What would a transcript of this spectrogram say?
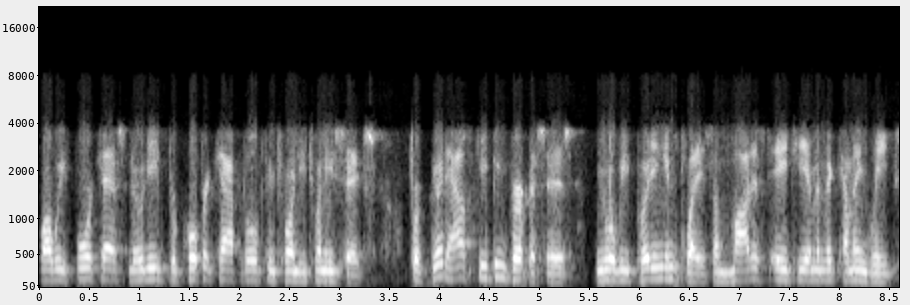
while we forecast no need for corporate capital through 2026, for good housekeeping purposes, we will be putting in place a modest ATM in the coming weeks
